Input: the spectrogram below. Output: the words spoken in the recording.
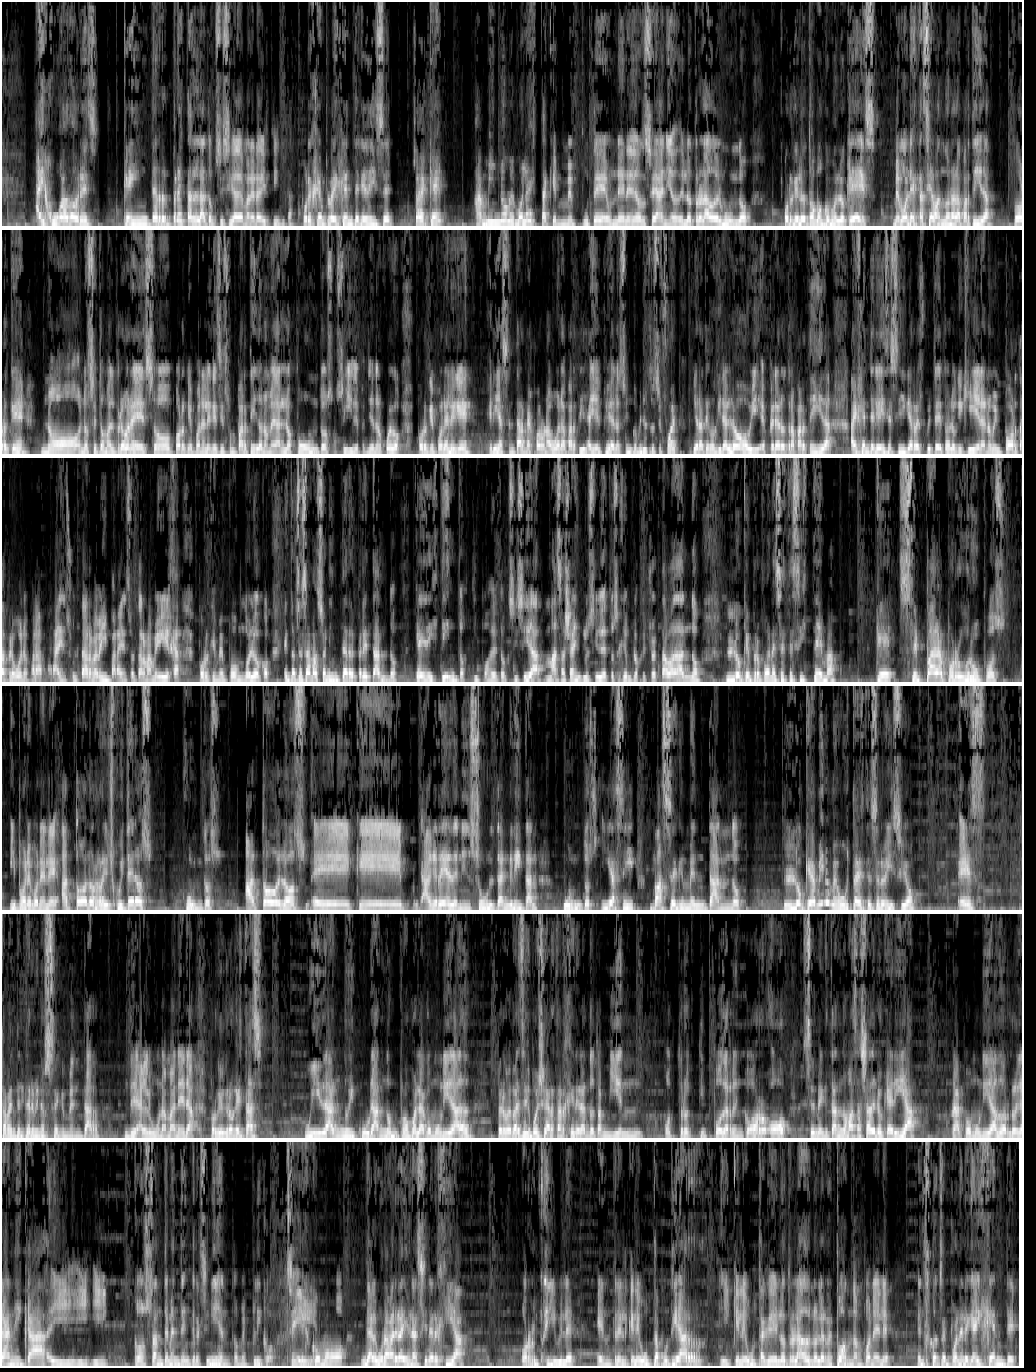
Hay jugadores que interpretan la toxicidad de manera distinta. Por ejemplo, hay gente que dice, ¿sabes qué? A mí no me molesta que me putee un nene de 11 años del otro lado del mundo, porque lo tomo como lo que es. Me molesta si abandona la partida, porque no, no se toma el progreso, porque ponele que si es un partido no me dan los puntos, o sí, dependiendo del juego, porque ponele que quería sentarme a jugar una buena partida y el pibe de los cinco minutos se fue y ahora tengo que ir al lobby, esperar otra partida. Hay gente que dice sí, que respeté todo lo que quiera, no me importa, pero bueno, para, para insultarme a mí, para insultarme a mi vieja, porque me pongo loco. Entonces Amazon interpretando que hay distintos tipos de toxicidad, más allá inclusive de estos ejemplos que yo estaba dando, lo que propone es este sistema que separa por grupos y pone, ponele, a todos los rage juntos, a todos los eh, que agreden, insultan, gritan juntos y así va segmentando. Lo que a mí no me gusta de este servicio es justamente el término segmentar de alguna manera, porque creo que estás cuidando y curando un poco la comunidad, pero me parece que puede llegar a estar generando también otro tipo de rencor o segmentando más allá de lo que haría una comunidad orgánica y, constantemente en crecimiento, ¿me explico? Sí. Es como, de alguna manera hay una sinergia horrible entre el que le gusta putear y que le gusta que del otro lado no le respondan, ponele. Entonces ponele que hay gente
